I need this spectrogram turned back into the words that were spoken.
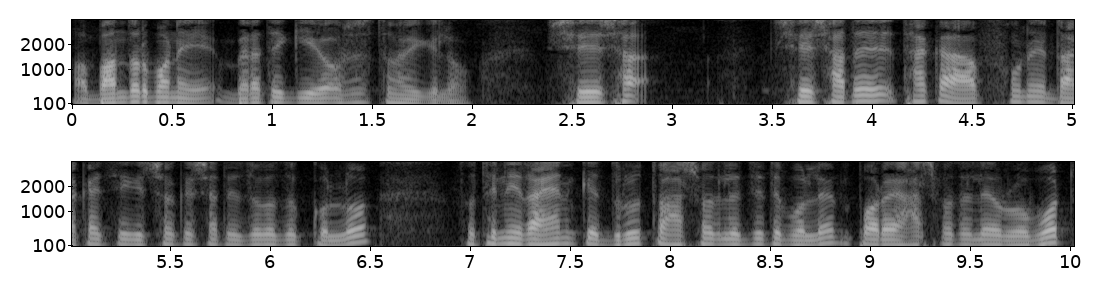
বান্দরবনে বেড়াতে গিয়ে অসুস্থ হয়ে গেল। সে সা- সাথে থাকা ফোনে ঢাকায় চিকিৎসকের সাথে যোগাযোগ করল। তো তিনি রায়হানকে দ্রুত হাসপাতালে যেতে বললেন। পরে হাসপাতালে রোবট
